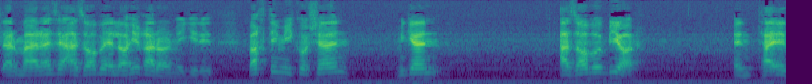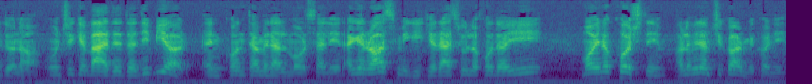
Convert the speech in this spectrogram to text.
در معرض عذاب الهی قرار می‌گیرید. وقتی می‌کشن میگن عذاب بیار. ان تعدنا اون که وعده دادی بیار. ان کنت من المرسلین. اگه راست میگی که رسول خدایی ما اینو کشتیم. حالا میرم چیکار می‌کنی.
